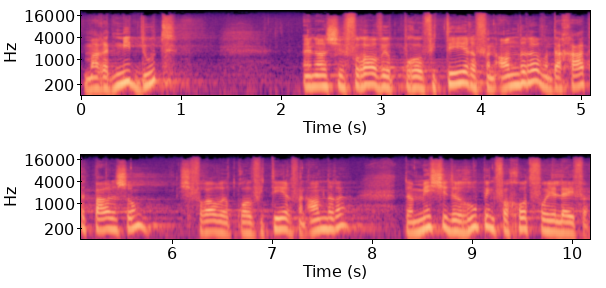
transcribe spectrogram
maar het niet doet, en als je vooral wil profiteren van anderen, want daar gaat het Paulus om, als je vooral wil profiteren van anderen, dan mis je de roeping van God voor je leven.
